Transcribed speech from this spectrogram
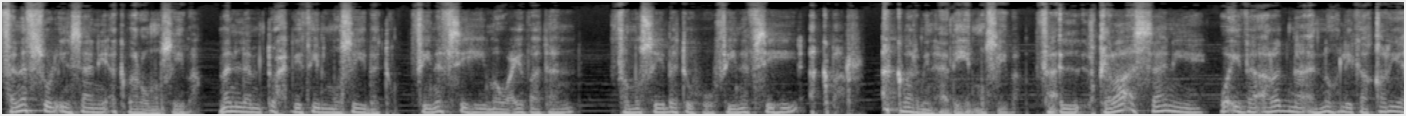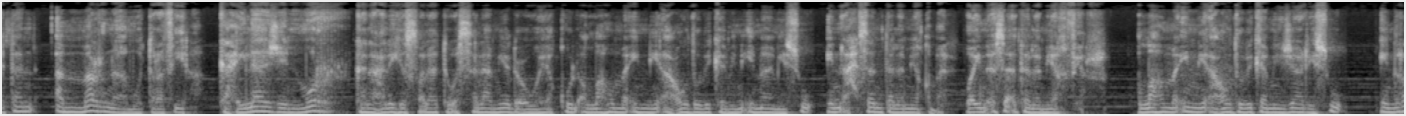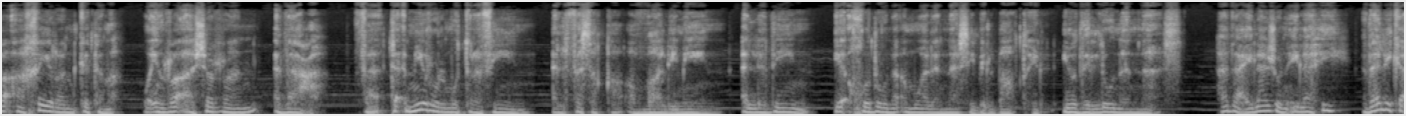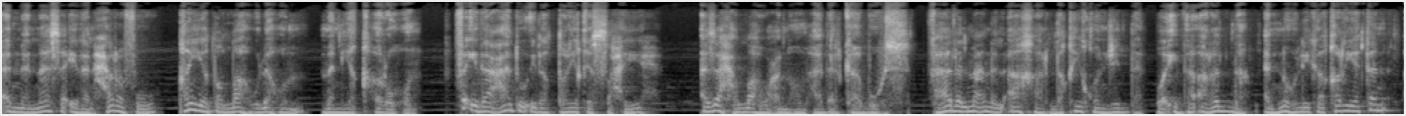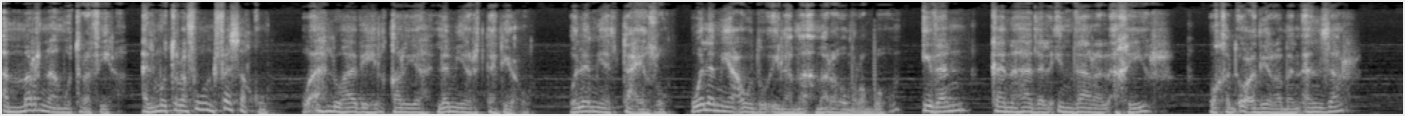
فنفس الإنسان أكبر مصيبة. من لم تحدث المصيبة في نفسه موعظة فمصيبته في نفسه أكبر. أكبر من هذه المصيبة. فالقراءة الثانية وإذا أردنا أن نهلك قرية أمرنا مترفيها. كعلاج مر كان عليه الصلاة والسلام يدعو ويقول اللهم إني أعوذ بك من إمام سوء. إن أحسنت لم يقبل وإن أسأت لم يغفر. اللهم إني أعوذ بك من جار سوء. إن رأى خيرا كتمه وإن رأى شرا أذاعه. فتأمير المترفين الفسقة الظالمين الذين يأخذون أموال الناس بالباطل يذلون الناس. هذا علاج إلهي. ذلك أن الناس إذا انحرفوا قيض الله لهم من يقهرهم. فإذا عادوا إلى الطريق الصحيح أزاح الله عنهم هذا الكابوس. فهذا المعنى الآخر دقيق جدا. وإذا أردنا أن نهلك قرية أمرنا مترفيها. المترفون فسقوا وأهل هذه القرية لم يرتدعوا ولم يتعظوا ولم يعودوا إلى ما أمرهم ربهم. اذا كان هذا الإنذار الأخير وقد أعذر من أنذر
